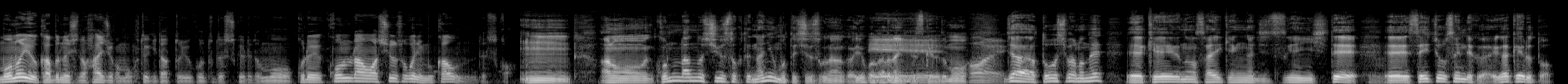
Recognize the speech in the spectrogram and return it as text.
物言う株主の排除が目的だということですけれどもこれ混乱は収束に向かうんですか？うん、あの混乱の収束って何をもって収束なのかよくわからないんですけれども、えーはい。じゃあ、東芝のね、えー経営の再建が実現して、えー成長戦略が描けると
